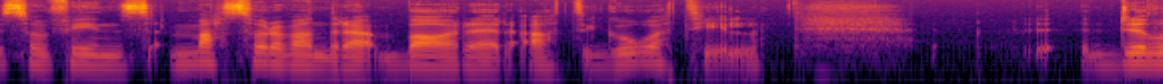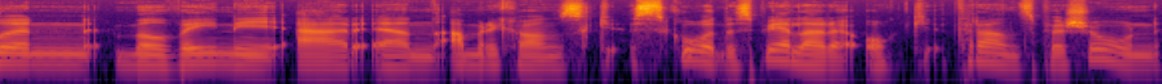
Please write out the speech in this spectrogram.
så finns massor av andra barer att gå till. Dylan Mulvaney är en amerikansk skådespelare och transperson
